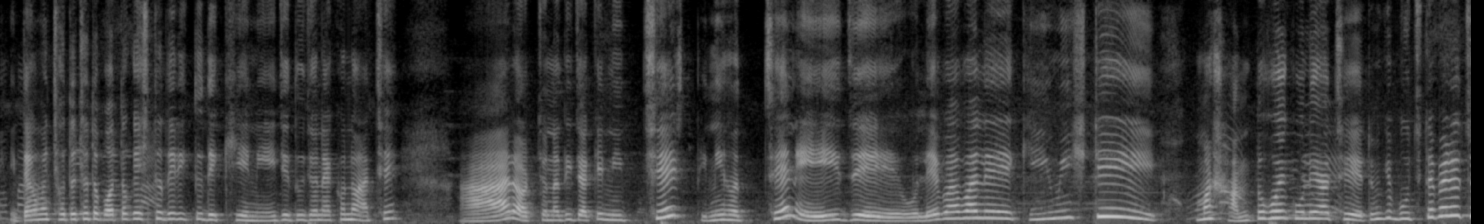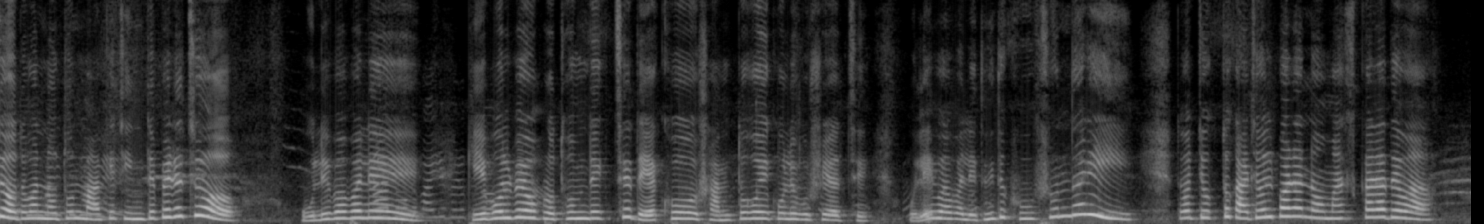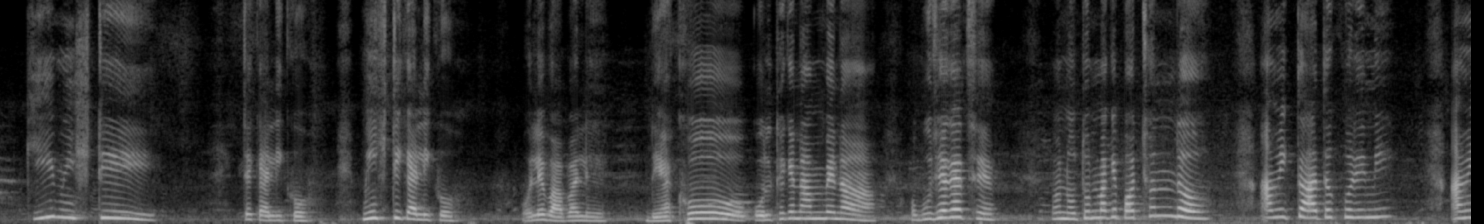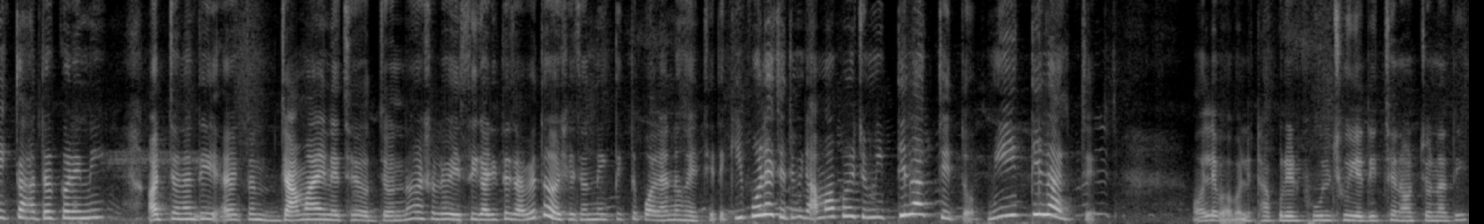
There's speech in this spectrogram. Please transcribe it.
এটা আমার ছোট ছোট পতকেষ্টদের একটু দেখিয়ে নিই এই যে দুজন এখনও আছে আর অর্চনাদি যাকে নিচ্ছে, তিনি হচ্ছেন এই যে, ওলে বাবালে, কি মিষ্টি! মা শান্ত হয়ে কোলে আছে। তুমি কি বুঝতে পেরেছ? তোমার নতুন মাকে চিনতে পেরেছ? ওলে বাবালে, কে বলবে? ও প্রথম দেখছে, দেখো, শান্ত হয়ে কোলে বসে আছে। ওলে বাবালে, তুমি তো খুব সুন্দরী। তোমার চোখ তো কাজল পরানো, মাস্কারা দেওয়া। কি মিষ্টি! এটা ক্যালিকো, মিষ্টি ক্যালিকো। ওলে বাবালে, দেখো, কোল থেকে নামবে না। ও বুঝে গেছে। ও নতুন মাকে পছন্দ? আমি একটু আদর করিনি। আমি একটু আদর করিনি। অর্চনাদি একজন জামা এনেছে ওর জন্য। আসলে এসি গাড়িতে যাবে তো, সেজন্য একটু একটু পরানো হয়েছে। এটা কী বলেছে তুমি জামা পরেছো? মিষ্টি লাগছে তো? মিষ্টি লাগছে। ওলে বাবালে, ঠাকুরের ফুল ছুঁয়ে দিচ্ছেন অর্চনাদি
